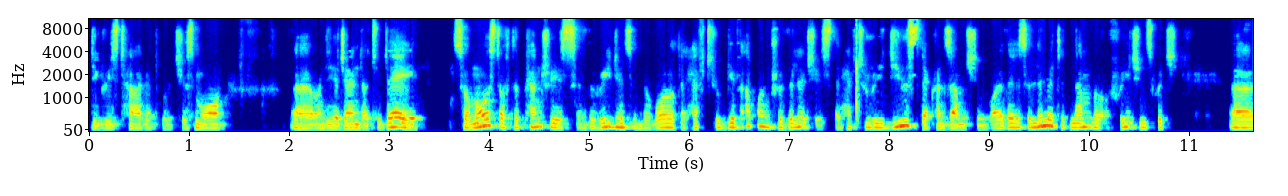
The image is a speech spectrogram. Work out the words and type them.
degrees target, which is more uh, on the agenda today. So most of the countries and the regions in the world, they have to give up on privileges. They have to reduce their consumption, while there's a limited number of regions which uh,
